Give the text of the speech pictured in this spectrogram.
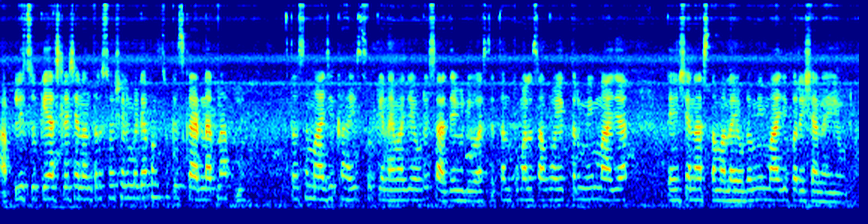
आपली चुकी असल्याच्या नंतर सोशल मीडिया पण चुकीच काढणार ना आपली. तसं माझी काहीच चुकी नाही. माझे एवढे साधे व्हिडिओ असतात. आणि तुम्हाला सांगू एक तर मी माझ्या टेन्शन असतं मला एवढं. मी माझी परेशान आहे एवढं.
